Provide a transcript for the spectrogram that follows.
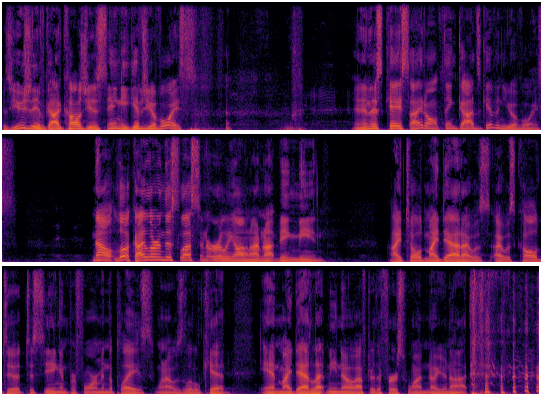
Because usually, if God calls you to sing, He gives you a voice. and in this case, I don't think God's given you a voice. Now, look, I learned this lesson early on. I'm not being mean. I told my dad I was, I was called to, to sing and perform in the plays when I was a little kid. And my dad let me know after the first one no, you're not.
